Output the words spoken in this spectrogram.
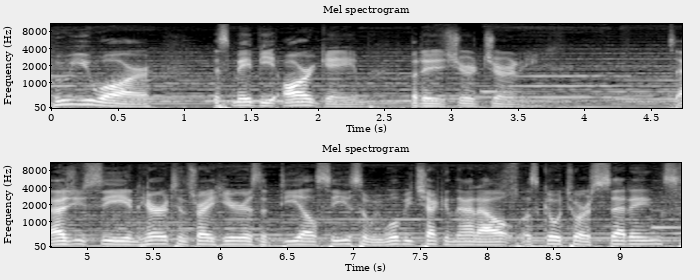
who you are. This may be our game, but it is your journey. So as you see, Inheritance right here is a DLC, so we will be checking that out. Let's go to our settings.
